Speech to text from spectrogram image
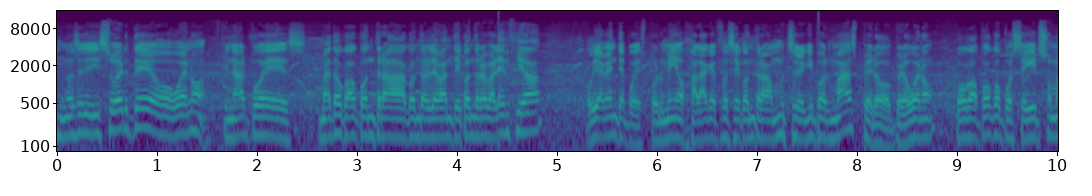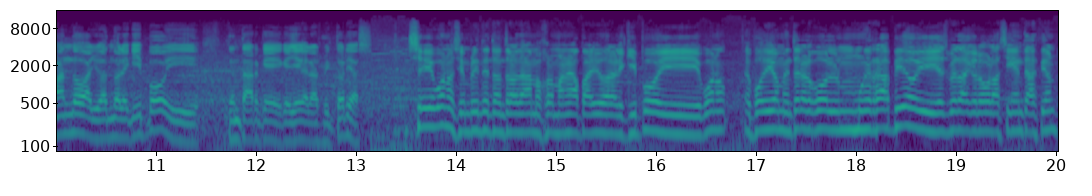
No sé si suerte o bueno, al final pues me ha tocado contra, contra el Levante y contra el Valencia Obviamente, pues por mí, ojalá que fuese contra muchos equipos más, pero, pero bueno, poco a poco pues seguir sumando, ayudando al equipo y intentar que, lleguen las victorias. Sí, bueno, siempre intento entrar de la mejor manera para ayudar al equipo y bueno, he podido meter el gol muy rápido y es verdad que luego la siguiente acción,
